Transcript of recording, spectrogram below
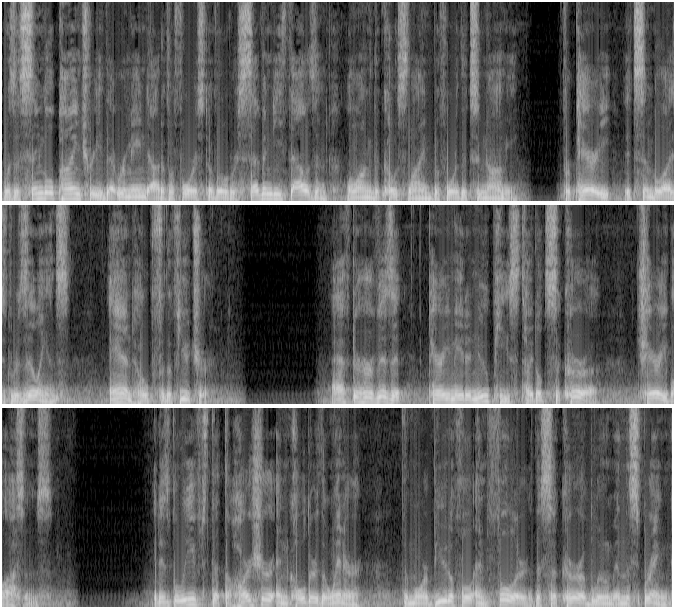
was a single pine tree that remained out of a forest of over 70,000 along the coastline before the tsunami. For Perry, it symbolized resilience and hope for the future. After her visit, Perry made a new piece titled Sakura, Cherry Blossoms. It is believed that the harsher and colder the winter, the more beautiful and fuller the sakura bloom in the spring.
